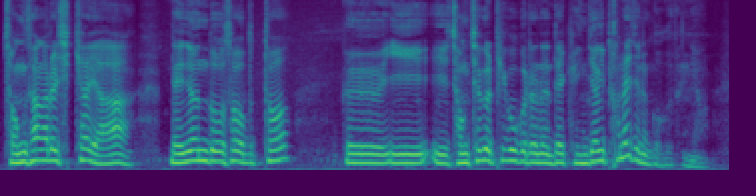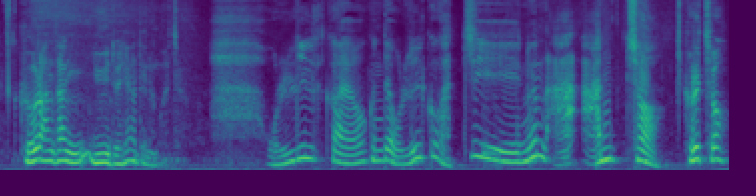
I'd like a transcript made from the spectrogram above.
정상화를 시켜야 내년도서부터 그이 이 정책을 피고 그러는데 굉장히 편해지는 거거든요. 그걸 항상 유의를 해야 되는 거죠. 아, 올릴까요? 근데 올릴 것 같지는 아, 않죠. 그렇죠.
